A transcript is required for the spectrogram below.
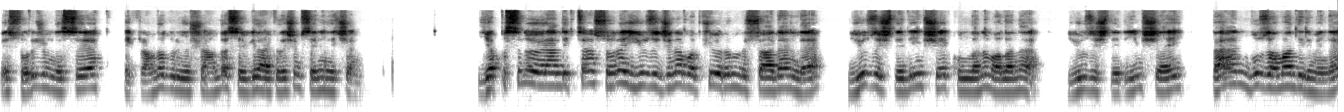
ve soru cümlesi ekranda duruyor şu anda sevgili arkadaşım senin için. Yapısını öğrendikten sonra usage'ına bakıyorum müsaadenle. Usage dediğim şey kullanım alanı. Usage dediğim şey ben bu zaman dilimini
